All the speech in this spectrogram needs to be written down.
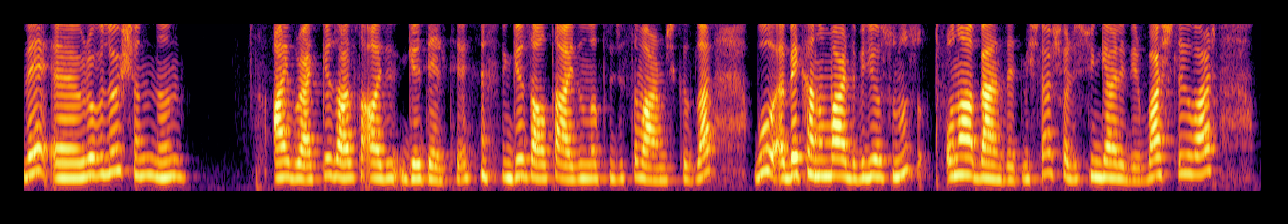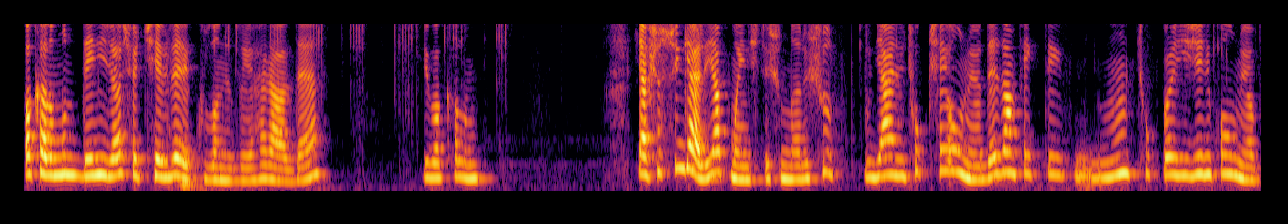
Ve e, Revolution'ın Eyebright gözaltı aydın gözelti gözaltı aydınlatıcısı varmış kızlar. Bu e, Becca'nın vardı biliyorsunuz. Ona benzetmişler. Şöyle süngerli bir başlığı var. Bakalım bunu deneyeceğiz. Şöyle çevirerek kullanılıyor herhalde. Bir bakalım. Ya şu süngerli yapmayın işte şunları. Şu yani çok şey olmuyor. Dezenfekte hmm, çok böyle hijyenik olmuyor.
